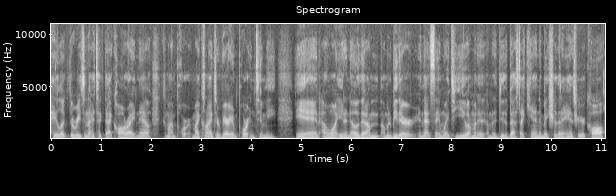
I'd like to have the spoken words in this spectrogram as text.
hey, look, the reason I took that call right now because my important, my clients are very important to me, and I want you to know that I'm I'm going to be there in that same way to you. I'm gonna I'm gonna do the best I can to make sure that I answer your call,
